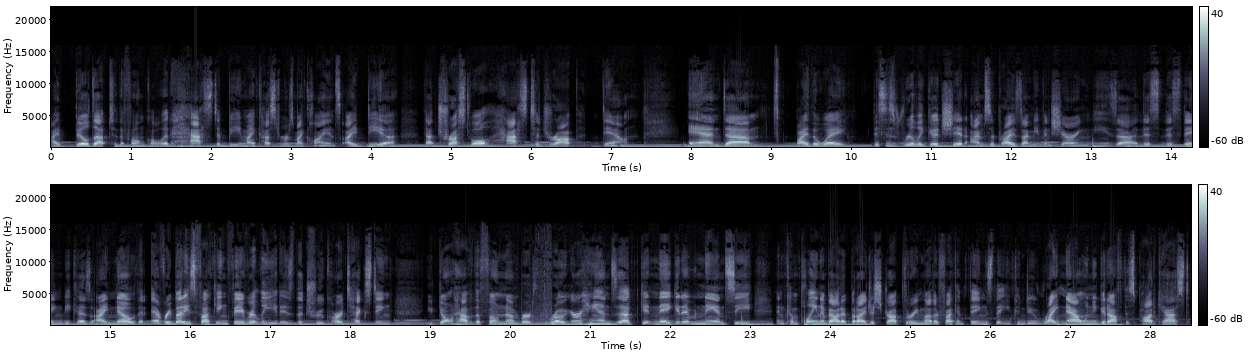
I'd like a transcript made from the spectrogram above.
I build up to the phone call. It has to be my customers, my clients' idea. That trust wall has to drop down. And um, by the way, this is really good shit. I'm surprised I'm even sharing these uh, this this thing because I know that everybody's fucking favorite lead is the TrueCar texting. You don't have the phone number. Throw your hands up, get negative Nancy, and complain about it. But I just dropped three motherfucking things that you can do right now when you get off this podcast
